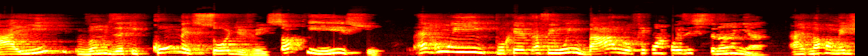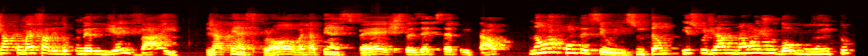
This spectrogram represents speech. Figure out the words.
Aí, vamos dizer que começou de vez. Só que isso é ruim, porque assim, o embalo fica uma coisa estranha. Normalmente já começa ali do primeiro dia e vai já tem as provas, já tem as festas, etc e tal. Não aconteceu isso. Então, isso já não ajudou muito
